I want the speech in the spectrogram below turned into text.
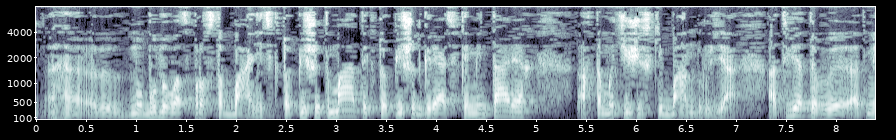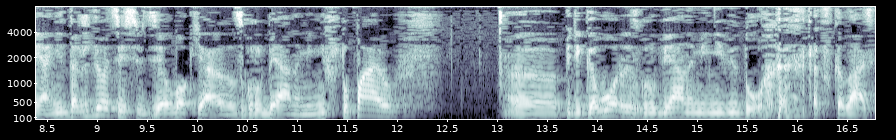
но буду вас просто банить. Кто пишет маты, кто пишет грязь в комментариях, автоматический бан, друзья. Ответы вы от меня не дождетесь, в диалог я с грубиянами не вступаю, переговоры с грубиянами не веду, так сказать.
